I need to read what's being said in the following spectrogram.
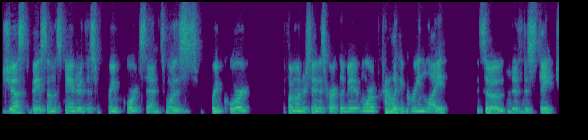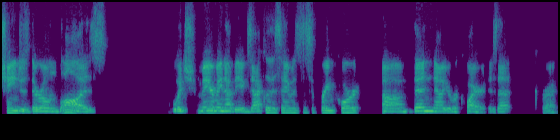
just based on the standard the Supreme Court said. It's more the Supreme Court, if I'm understanding this correctly, made it more kind of like a green light. And so mm-hmm. if the mm-hmm. state changes their own laws, which may or may not be exactly the same as the Supreme Court, um, then now you're required. Is that correct?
